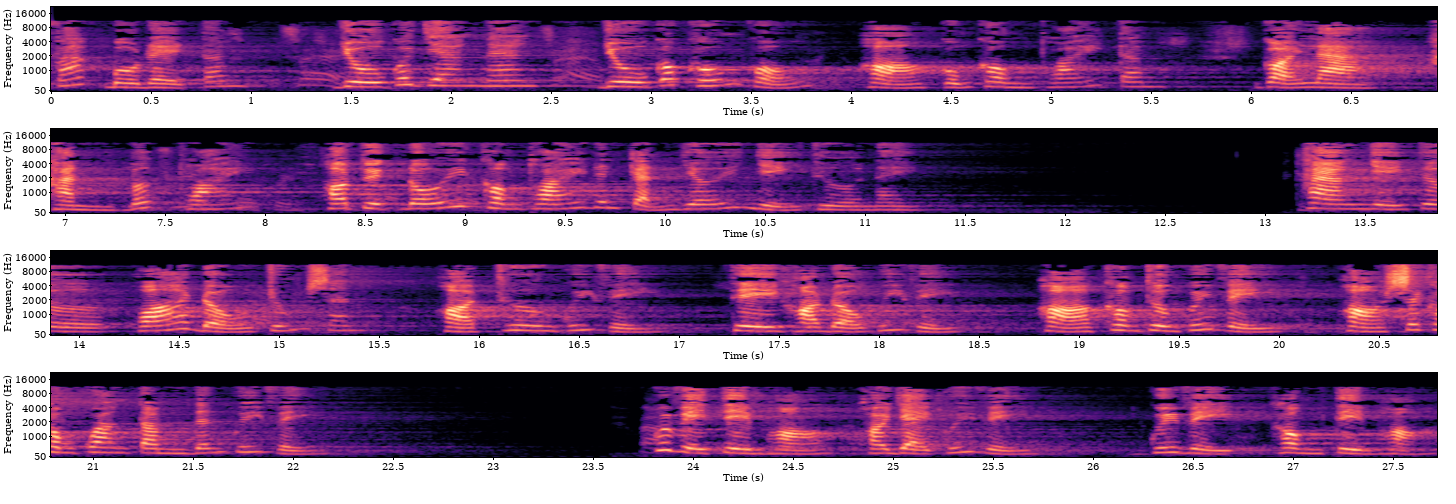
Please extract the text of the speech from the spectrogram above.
phát bồ đề tâm, dù có gian nan, dù có khốn khổ, họ cũng không thoái tâm, gọi là hành bất thoái. Họ tuyệt đối không thoái đến cảnh giới nhị thừa này. Hàng nhị thừa hóa độ chúng sanh, họ thương quý vị thì họ độ quý vị. Họ không thương quý vị, họ sẽ không quan tâm đến quý vị. Quý vị tìm họ họ dạy quý vị. Quý vị không tìm họ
